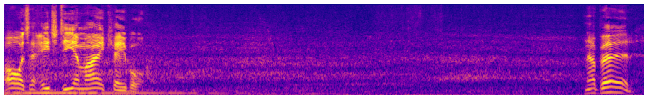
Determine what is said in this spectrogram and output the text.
Oh, it's an HDMI cable. Not bad.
